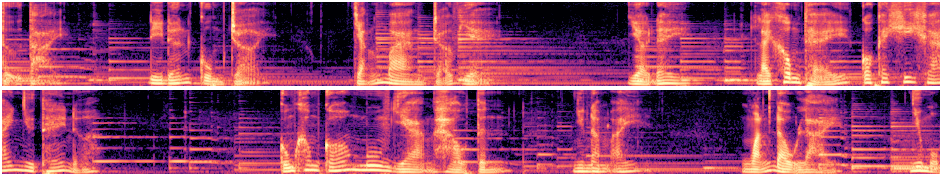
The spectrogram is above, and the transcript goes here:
tự tại, đi đến cùng trời, chẳng màng trở về. Giờ đây lại không thể có cái khí khái như thế nữa. Cũng không có muôn vàng hào tình như năm ấy, ngoảnh đầu lại như một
